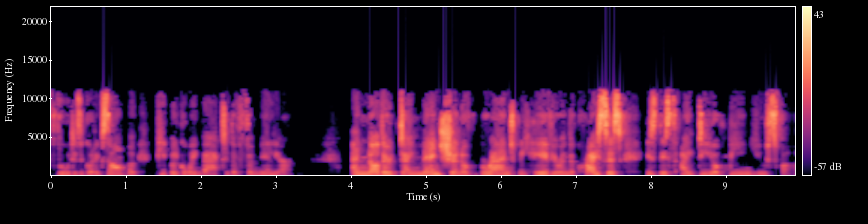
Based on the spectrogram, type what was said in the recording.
food is a good example, people going back to the familiar. Another dimension of brand behavior in the crisis is this idea of being useful,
